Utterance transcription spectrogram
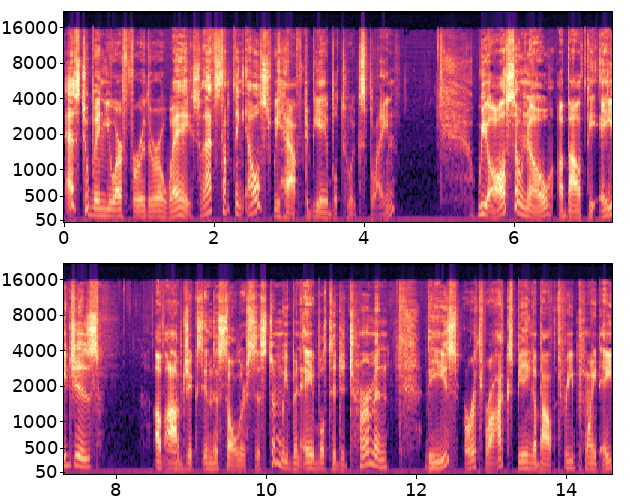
as to when you are further away. So that's something else we have to be able to explain. We also know about the ages of objects in the solar system. We've been able to determine these Earth rocks being about 3.8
